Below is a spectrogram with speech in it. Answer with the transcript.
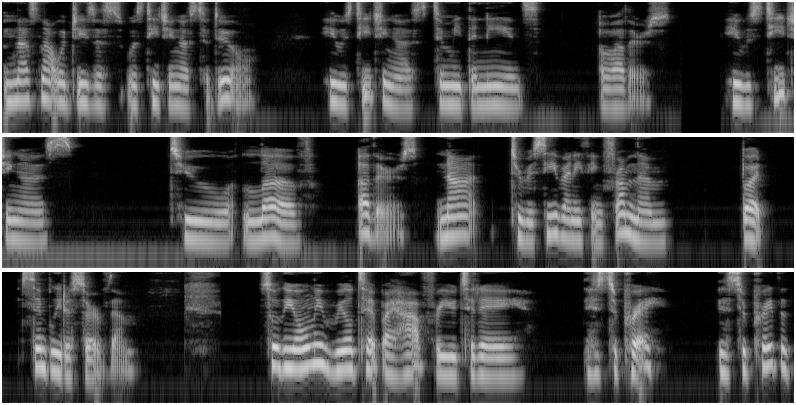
And that's not what Jesus was teaching us to do. He was teaching us to meet the needs of others. He was teaching us to love others, not to receive anything from them, but simply to serve them. So the only real tip I have for you today is to pray, is to pray that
